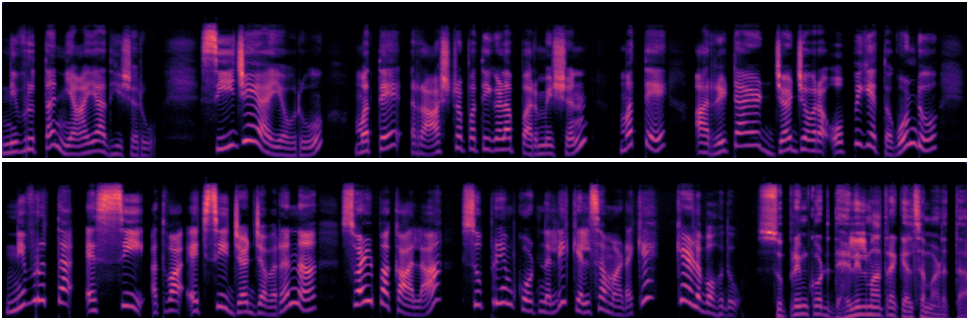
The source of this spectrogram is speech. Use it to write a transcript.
ನಿವೃತ್ತ ನ್ಯಾಯಾಧೀಶರು. ಸಿಜೆಐ ಅವರು ಮತ್ತೆ ರಾಷ್ಟ್ರಪತಿಗಳ ಪರ್ಮಿಷನ್ ಮತ್ತೆ ಆ ರಿಟೈರ್ಡ್ ಜಡ್ಜ್ ಅವರ ಒಪ್ಪಿಗೆ ತಗೊಂಡು ನಿವೃತ್ತ ಎಸ್ ಸಿ ಅಥವಾ ಎಚ್ಸಿ ಜಡ್ಜ್ ಅವರನ್ನ ಸ್ವಲ್ಪ ಕಾಲ ಸುಪ್ರೀಂ ಕೋರ್ಟ್ನಲ್ಲಿ ಕೆಲಸ ಮಾಡಕ್ಕೆ ಕೇಳಬಹುದು. ಸುಪ್ರೀಂ ಕೋರ್ಟ್ ದೆಹಲಿಲ್ ಮಾತ್ರ ಕೆಲಸ ಮಾಡುತ್ತಾ?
